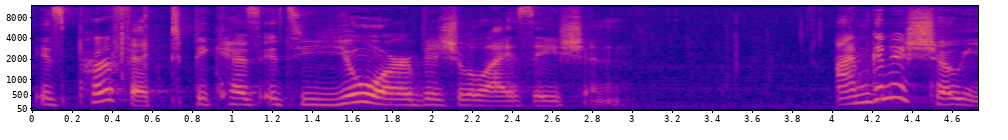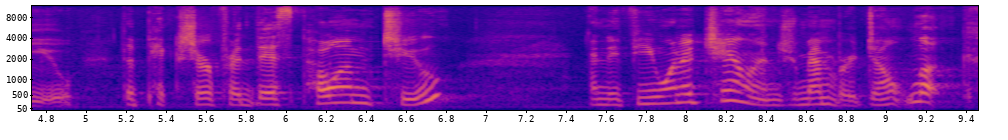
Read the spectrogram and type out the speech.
is perfect because it's your visualization. I'm gonna show you the picture for this poem too. And if you want a challenge, remember, don't look.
